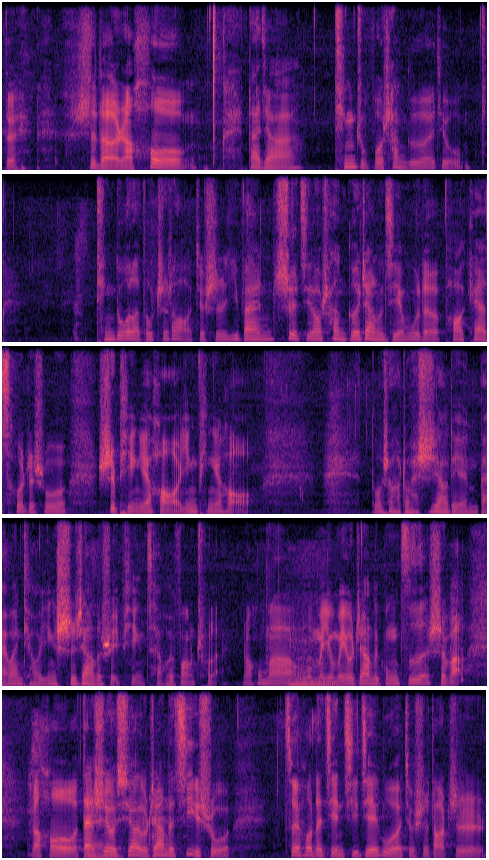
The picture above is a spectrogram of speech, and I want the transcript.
对，是的，然后大家听主播唱歌就听多了都知道，就是一般涉及到唱歌这样的节目的 Podcast 或者说视频也好，音频也好。多少都还是要点百万调音师这样的水平才会放出来。然后嘛，我们又没有这样的工资，是吧？然后，但是又需要有这样的技术，最后的剪辑结果就是导致，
